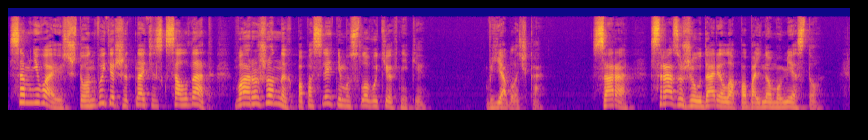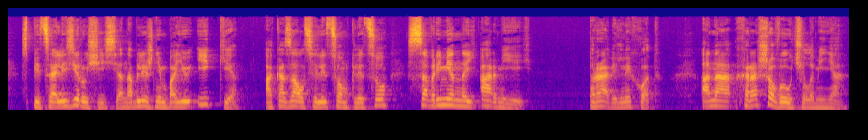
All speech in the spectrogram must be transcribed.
Сомневаюсь, что он выдержит натиск солдат, вооруженных по последнему слову техники. В яблочко. Сара сразу же ударила по больному месту – специализирующийся на ближнем бою Икки, оказался лицом к лицу с современной армией. Правильный ход. Она хорошо выучила меня.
